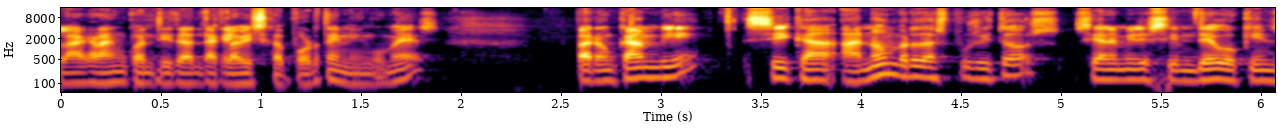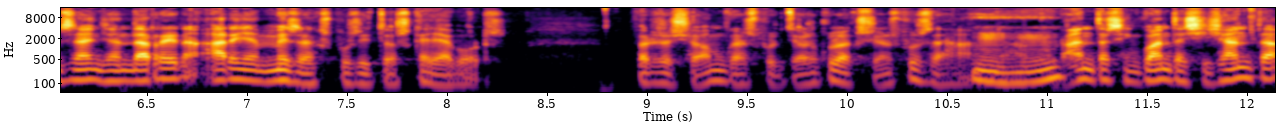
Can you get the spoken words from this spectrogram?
la gran quantitat de clavells que porta i ningú més. Però, en canvi, sí que a nombre d'expositors, si ara miréssim 10 o 15 anys endarrere, ara hi ha més expositors que llavors. Però és això, amb expositors en col·leccions doncs, de, Mhm. de 40, 50, 60...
